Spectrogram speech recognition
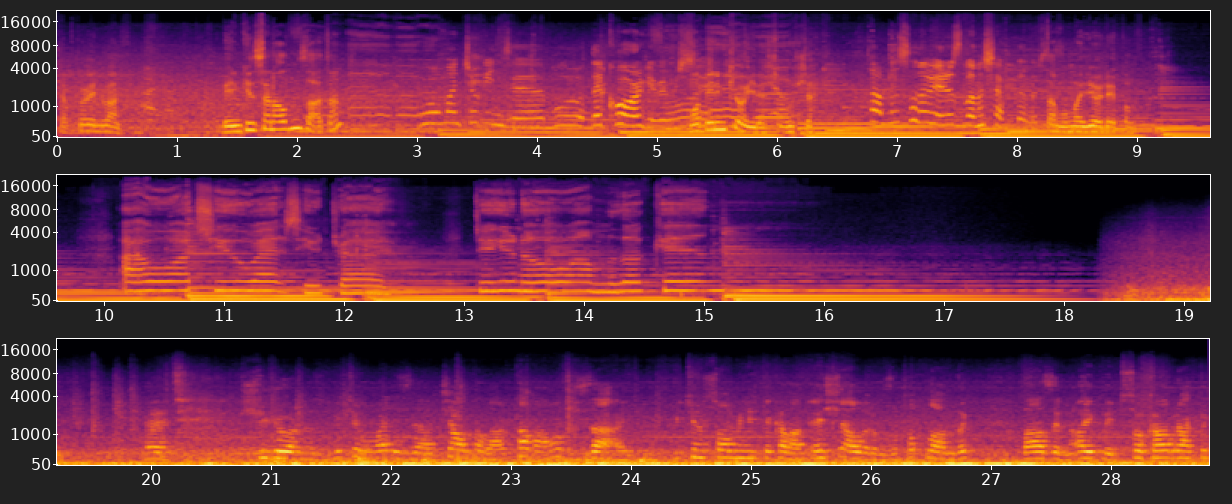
Şapka ve eldiven. Benimkini sen aldın zaten. Bu ama çok ince, bu dekor gibi bir şey. Ama benimki o yine sonuçta. Tamam bunu sana veririz bana şapka alırsın. Tamam hadi öyle yapalım. I watch you as you drive. Do you know I'm looking? Evet, şu gördüğünüz bütün valizler, çantalar tamamı bize ait. Bütün son minikte kalan eşyalarımızı toplandık. Bazılarını ayıklayıp sokağa bıraktık.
